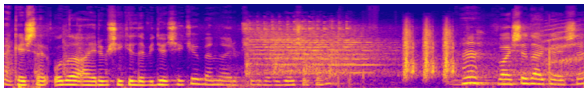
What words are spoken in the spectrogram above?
Arkadaşlar o da ayrı bir şekilde video çekiyor. Ben de ayrı bir şekilde video çekiyorum. Heh başladı arkadaşlar.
